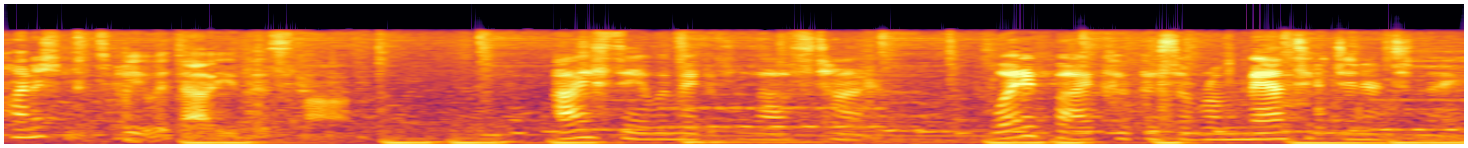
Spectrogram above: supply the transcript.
punishment to be without you this long. I say we make it the last time. What if I cook us a romantic dinner tonight?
